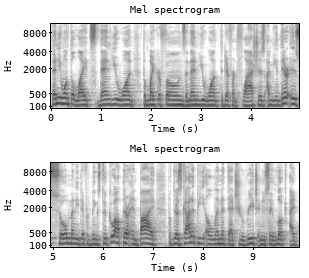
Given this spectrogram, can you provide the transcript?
then you want the lights, then you want the microphones, and then you want the different flashes. I mean, there is so many different things to go out there and buy, but there's gotta be a limit that you reach and you say, look, I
